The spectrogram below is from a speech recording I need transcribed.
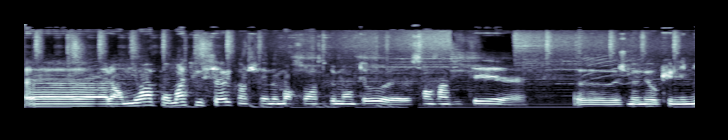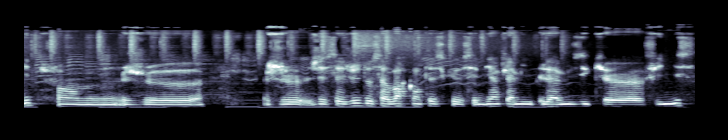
Euh, alors moi pour moi tout seul quand je fais mes morceaux instrumentaux euh, sans invité, euh, euh, je me mets aucune limite. Enfin je je j'essaie juste de savoir quand est-ce que c'est bien que la, la musique euh, finisse.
